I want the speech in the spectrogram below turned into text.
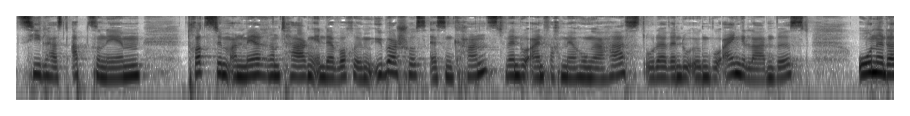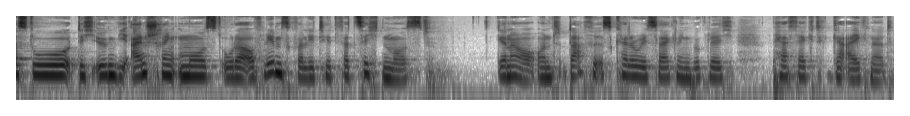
Ziel hast abzunehmen, trotzdem an mehreren Tagen in der Woche im Überschuss essen kannst, wenn du einfach mehr Hunger hast oder wenn du irgendwo eingeladen bist, ohne dass du dich irgendwie einschränken musst oder auf Lebensqualität verzichten musst. Genau, und dafür ist Calorie Cycling wirklich perfekt geeignet.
